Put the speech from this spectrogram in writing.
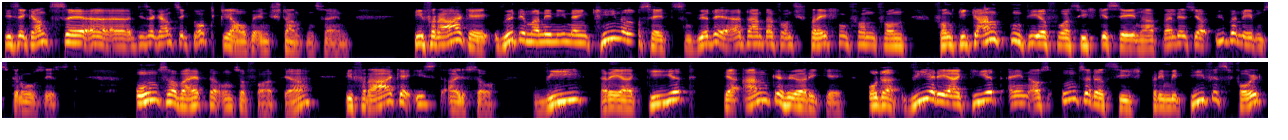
diese ganze, äh, dieser ganze Gottglaube entstanden sein. Die Frage, würde man ihn in ein Kino setzen, würde er dann davon sprechen, von, von, von Giganten, die er vor sich gesehen hat, weil es ja überlebensgroß ist und so weiter und so fort. Ja? Die Frage ist also, wie reagiert der Angehörige oder wie reagiert ein aus unserer Sicht primitives Volk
